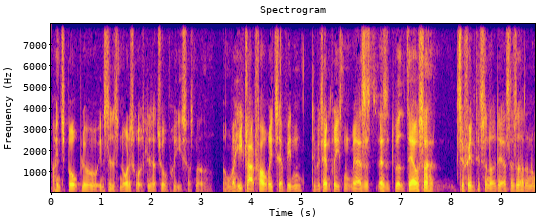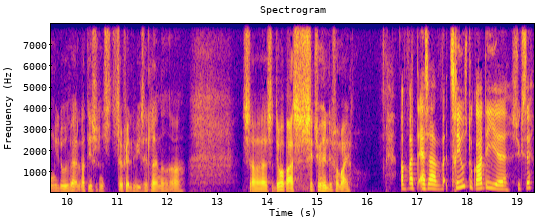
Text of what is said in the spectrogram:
Og hendes bog blev indstillet til Nordisk Råds litteraturpris og sådan noget. Og hun var helt klart favorit til at vinde debutantprisen. Men altså, altså du ved, det er jo så tilfældigt sådan noget der, og så sidder der nogen i et udvalg, og de synes tilfældigvis et eller andet. Og så, så det var bare sindssygt heldigt for mig. Og hvad, altså, trives du godt i øh, succes?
